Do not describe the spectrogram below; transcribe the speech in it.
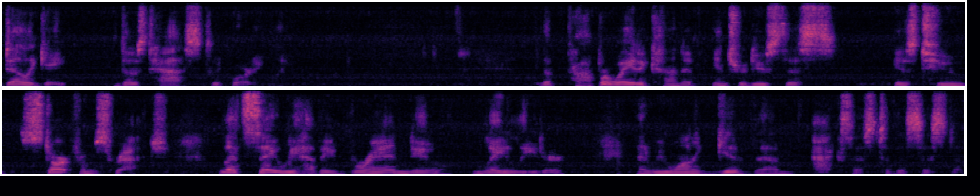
delegate those tasks accordingly. The proper way to kind of introduce this is to start from scratch. Let's say we have a brand new lay leader and we want to give them access to the system.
